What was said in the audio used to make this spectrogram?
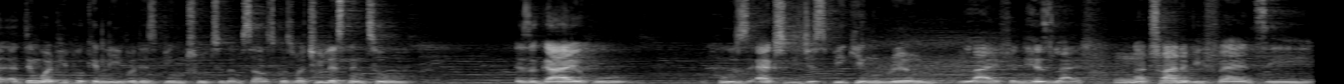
I, I think what people can leave with is being true to themselves because what you're listening to is a guy who who's actually just speaking real life in his life, not trying to be fancy.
